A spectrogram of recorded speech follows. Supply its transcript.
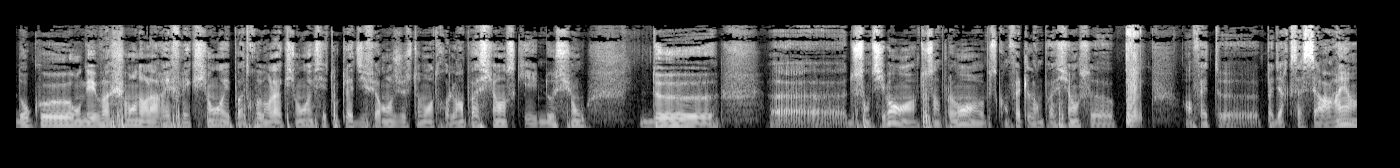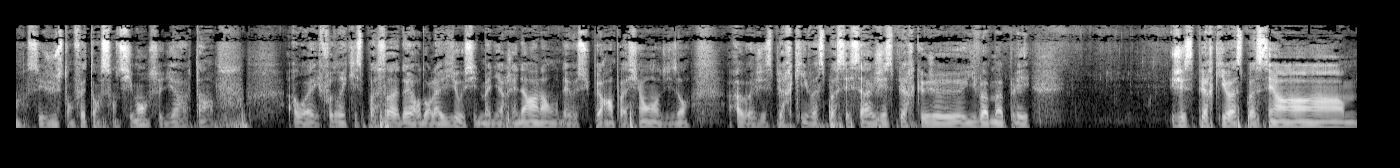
donc on est vachement dans la réflexion et pas trop dans l'action et c'est toute la différence justement entre l'impatience qui est une notion de euh, de sentiments, hein, tout simplement, parce qu'en fait l'impatience, euh, en fait, euh, pas dire que ça sert à rien, c'est juste en fait un sentiment, se dire putain, ah ouais, il faudrait qu'il se passe ça. D'ailleurs dans la vie aussi de manière générale, hein, on est super impatient en se disant ah bah j'espère qu'il va se passer ça, j'espère que je, il va m'appeler, j'espère qu'il va se passer un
